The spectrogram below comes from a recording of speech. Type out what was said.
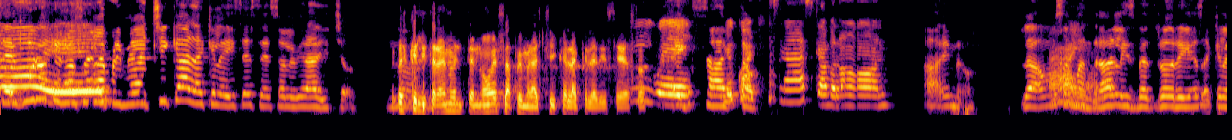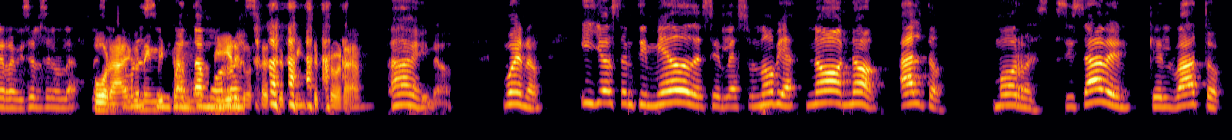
Seguro que no soy la primera chica a la que le dices eso, le hubiera dicho. Es que literalmente no es la primera chica la que le dice eso. Sí, güey. Exacto. más, cabrón? Ay, no. Le vamos a mandar a Lisbeth Rodríguez a que le revise el celular. Por algo le invitamos a este pinche programa. Ay, no. Bueno, y yo sentí miedo de decirle a su novia, no, no, alto, morras, si saben que el vato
